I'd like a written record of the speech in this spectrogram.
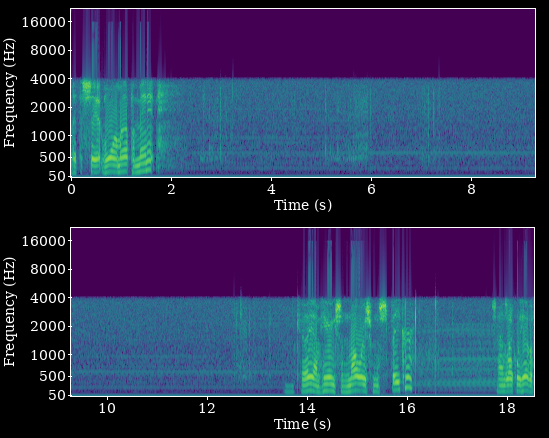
Let the set warm up a minute. Okay, I'm hearing some noise from the speaker. Sounds like we have a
